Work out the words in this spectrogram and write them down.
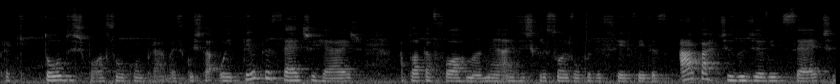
para que todos possam comprar. Vai custar 87 reais. A plataforma, né, as inscrições vão poder ser feitas a partir do dia 27.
